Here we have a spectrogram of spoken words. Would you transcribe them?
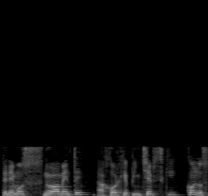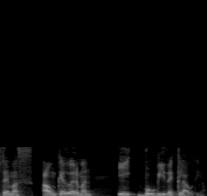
Tenemos nuevamente a Jorge Pinchevsky con los temas Aunque duerman y Boogie de Claudio.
